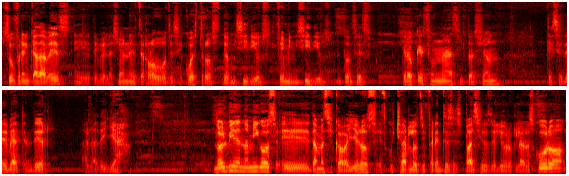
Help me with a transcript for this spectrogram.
sufren cada vez eh, de violaciones, de robos, de secuestros, de homicidios, feminicidios. Entonces, creo que es una situación que se debe atender a la de ya. No olviden amigos, eh, damas y caballeros, escuchar los diferentes espacios del libro Claro Oscuro,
